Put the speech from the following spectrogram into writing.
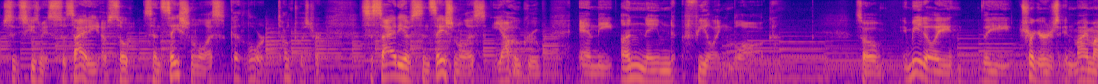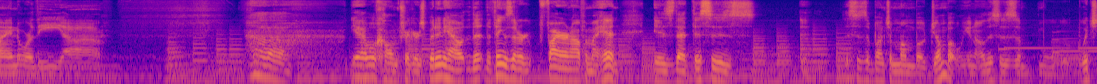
excuse me, Society of so- Sensationalists, good lord, tongue twister, Society of Sensationalists Yahoo group, and the Unnamed Feeling blog. So immediately, the triggers in my mind, or the uh, uh, yeah, we'll call them triggers. But anyhow, the, the things that are firing off in my head is that this is this is a bunch of mumbo jumbo. You know, this is a witch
